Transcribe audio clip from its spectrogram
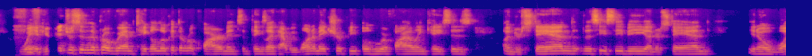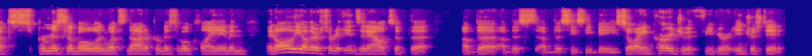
if you're interested in the program, take a look at the requirements and things like that. We want to make sure people who are filing cases understand the CCB, understand, you know, what's permissible and what's not a permissible claim, and and all the other sort of ins and outs of the of the of this of the CCB. So I encourage you if, if you're interested,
